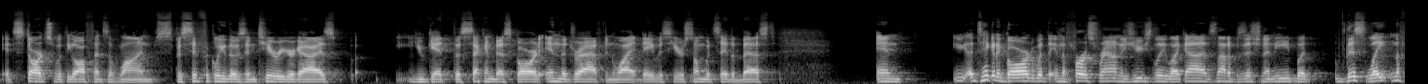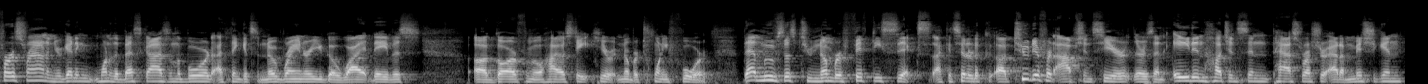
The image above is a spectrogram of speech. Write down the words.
it starts with the offensive line, specifically those interior guys. You get the second best guard in the draft in Wyatt Davis here. Some would say the best. And you, uh, taking a guard with in the first round is usually like ah, it's not a position I need. But this late in the first round, and you're getting one of the best guys on the board, I think it's a no brainer. You go Wyatt Davis, uh, guard from Ohio State here at number 24. That moves us to number 56. I considered uh, two different options here. There's an Aidan Hutchinson pass rusher out of Michigan.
